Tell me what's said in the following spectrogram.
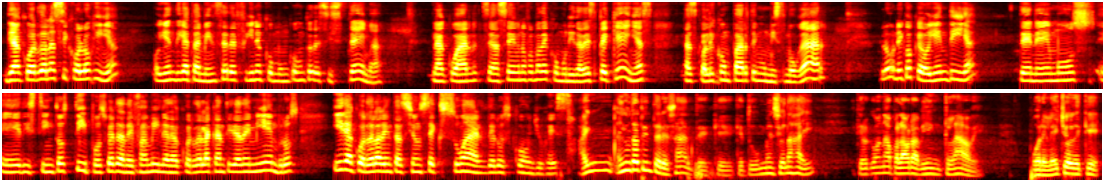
De acuerdo a la psicología, hoy en día también se define como un conjunto de sistema, la cual se hace de una forma de comunidades pequeñas las cuales comparten un mismo hogar. Lo único que hoy en día tenemos eh, distintos tipos ¿verdad? de familia de acuerdo a la cantidad de miembros y de acuerdo a la orientación sexual de los cónyuges. Hay, un dato interesante que, tú mencionas ahí, creo que es una palabra bien clave, por el hecho de que,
